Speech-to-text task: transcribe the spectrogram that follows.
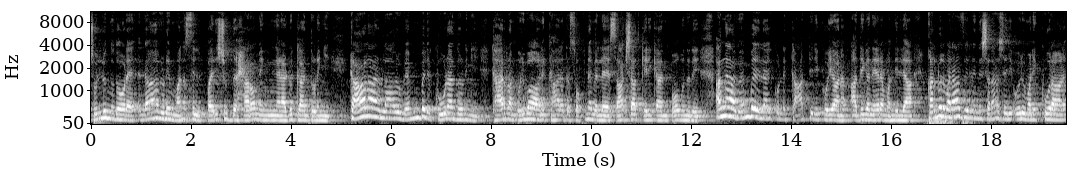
ചൊല്ലുന്നതോടെ എല്ലാവരുടെയും മനസ്സിൽ പരിശുദ്ധ ഹറം എങ്ങനെ അടുക്കാൻ തുടങ്ങി. കാണാനുള്ള ആ ഒരു വെമ്പൽ കൂടാൻ തുടങ്ങി. കാരണം ഒരുപാട് കാലത്തെ സ്വപ്നമല്ലേ സാക്ഷാത്കരിക്കാൻ പോകുന്നത്? അങ്ങനെ ആ വെമ്പലിലായിക്കൊണ്ട് കാത്തിരിക്കുകയാണ്. അധിക നേരം വന്നില്ല. കർണൂൽ മനാസിൽ നിന്ന് ശരാശരി ഒരു മണിക്കൂറാണ്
